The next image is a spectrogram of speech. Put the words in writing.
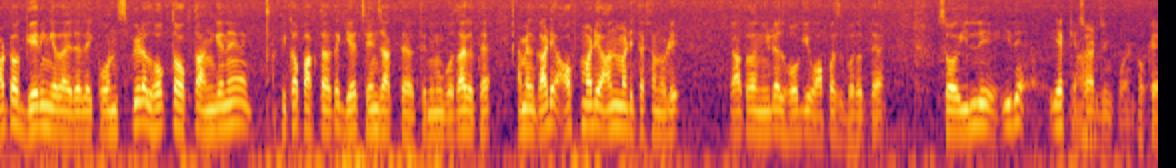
ಆಟೋ ಗೇರಿಂಗ್ ಎಲ್ಲ ಇದೆ ಲೈಕ್ ಒಂದು ಸ್ಪೀಡಲ್ಲಿ ಹೋಗ್ತಾ ಹೋಗ್ತಾ ಹಂಗೇ ಪಿಕಪ್ ಆಗ್ತಾ ಇರುತ್ತೆ ಗೇರ್ ಚೇಂಜ್ ಆಗ್ತಾ ಇರುತ್ತೆ ನಿಮ್ಗೆ ಗೊತ್ತಾಗುತ್ತೆ. ಆಮೇಲೆ ಗಾಡಿ ಆಫ್ ಮಾಡಿ ಆನ್ ಮಾಡಿದ ತಕ್ಷಣ ನೋಡಿ ಯಾವ ಥರ ನೀಡಲ್ಲಿ ಹೋಗಿ ವಾಪಸ್ ಬರುತ್ತೆ. ಸೊ ಇಲ್ಲಿ ಇದೆ ಯಾಕೆ? Charging point okay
